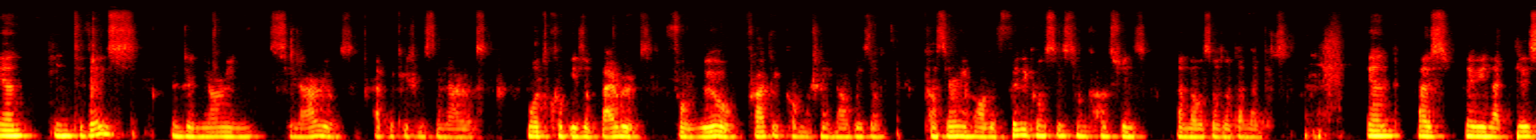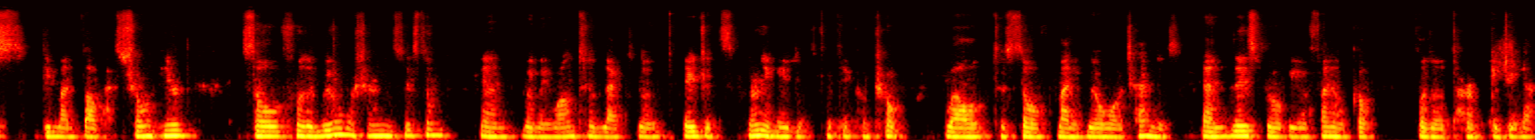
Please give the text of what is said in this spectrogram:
And in today's engineering scenarios, application scenarios, what could be the barriers for real practical machine learning algorithm considering all the physical system constraints and also the dynamics. And as maybe like this demand block has shown here, so for the real machine system, and we may want to let the agents, learning agents to take control well to solve many real world challenges. And this will be a final goal for the term AGI.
